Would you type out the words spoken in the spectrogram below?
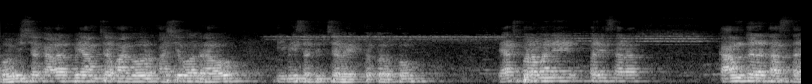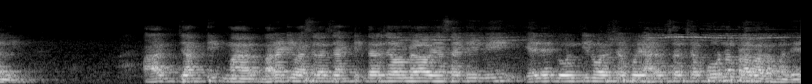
भविष्य काळात बी आमच्या मागावर आशीर्वाद राहो ही मी सदिच्छा व्यक्त करतो. त्याचप्रमाणे परिसरात काम करत असताना आज जागतिक मराठी भाषेला जागतिक दर्जावा मिळावा यासाठी मी गेले दोन तीन वर्षापूर्वी हडपसरच्या पूर्ण प्रभागामध्ये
